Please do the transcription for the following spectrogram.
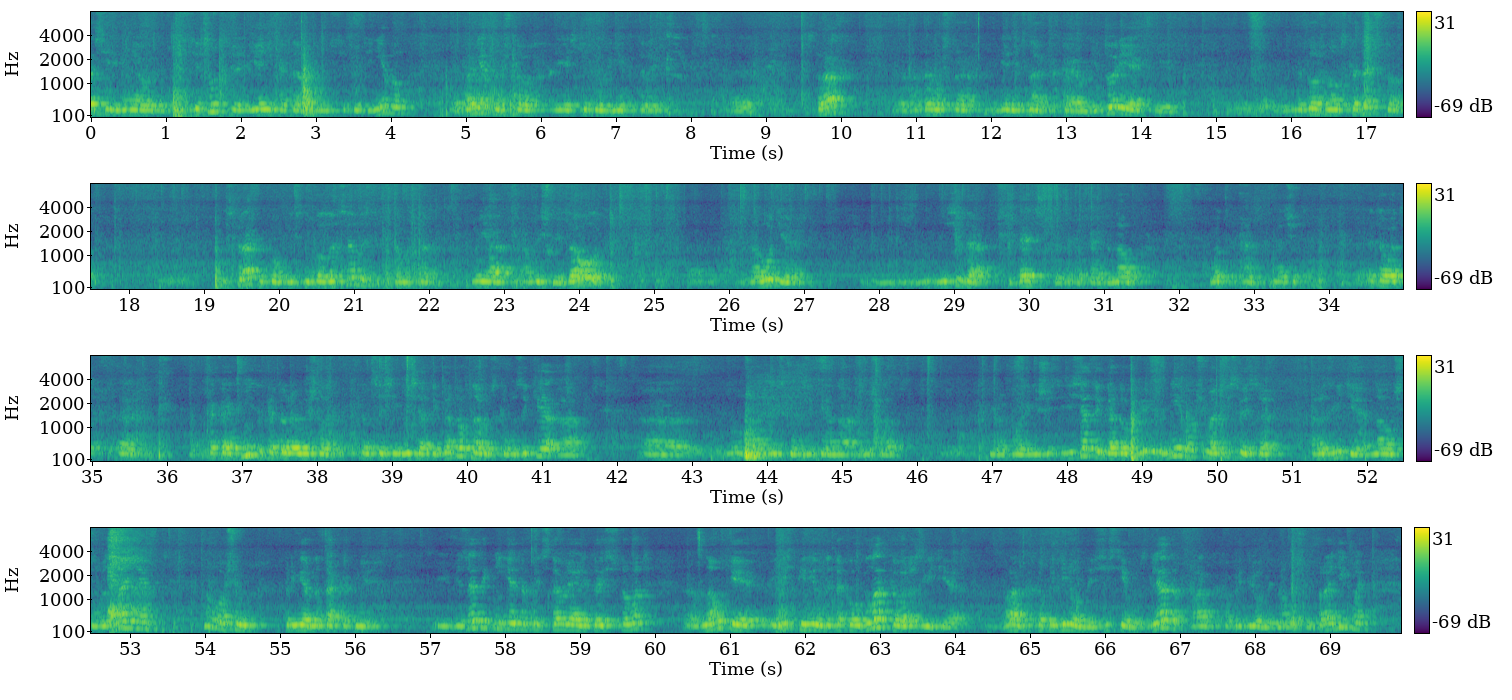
пригласили меня в этот институт. Я никогда в этом институте не был. Понятно, что я испытываю некоторый э, страх, потому что я не знаю, какая аудитория, и я должен вам сказать, что и страх, и комплекс неполноценности, потому что ну, я обычный зоолог, зоология не всегда считается, что это какая-то наука. Вот, значит, это вот э, такая книга, которая вышла в конце 70-х годов на русском языке, а э, ну, на английском языке она вышла в первой половине 60-х годов, и в ней, в общем, описывается развитие научного знания. Ну, в общем, примерно так, как мы и без этой книги это представляли. То есть, что вот э, в науке есть периоды такого гладкого развития в рамках определенной системы взглядов, в рамках определенной научной парадигмы,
